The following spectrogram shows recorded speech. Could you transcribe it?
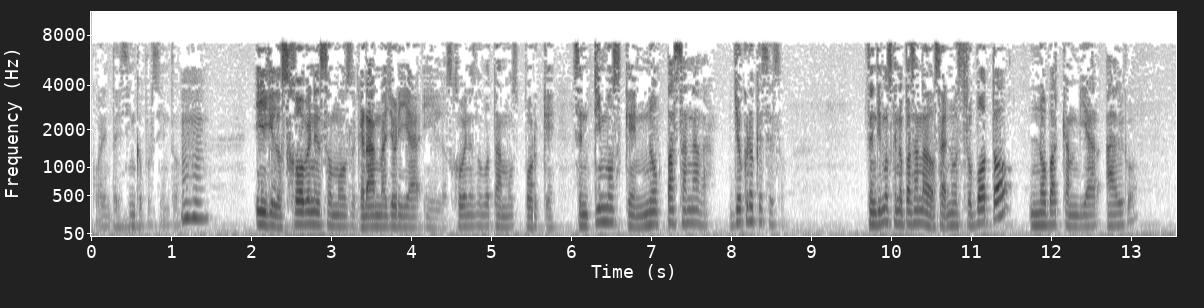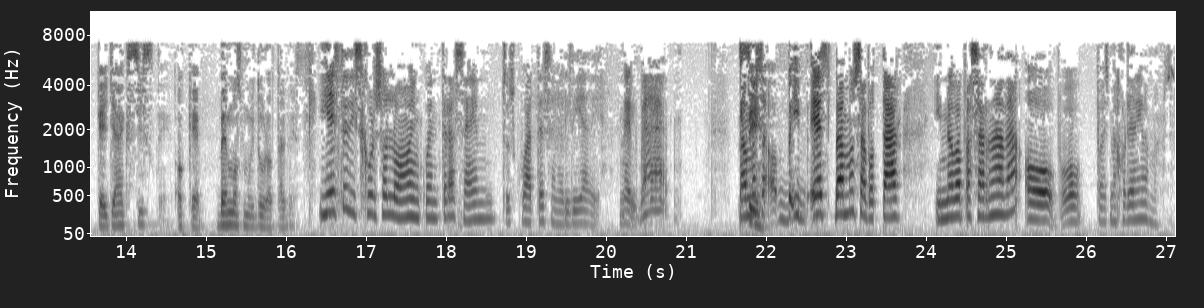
45%. Ujú. Y los jóvenes somos gran mayoría y los jóvenes no votamos porque sentimos que no pasa nada. Yo creo que es eso. Sentimos que no pasa nada. O sea, nuestro voto no va a cambiar algo que ya existe o que vemos muy duro tal vez. Y este discurso lo encuentras en tus cuates en el día a día. En el "Ah, vamos, Sí. a, es, vamos a votar y no va a pasar nada o, o, pues mejor ya ni vamos.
